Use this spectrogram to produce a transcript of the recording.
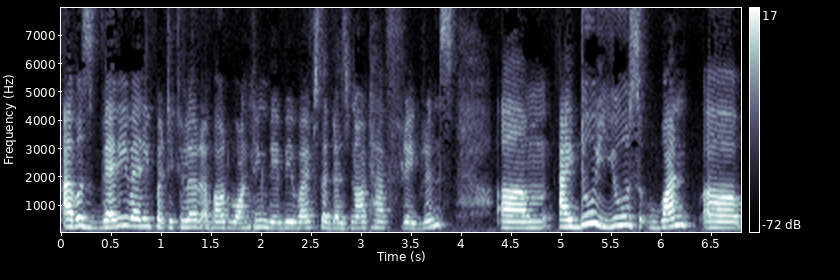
I was very, very particular about wanting baby wipes that does not have fragrance. Um, I do use one uh,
